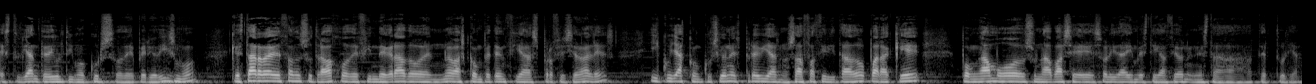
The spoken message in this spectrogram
estudiante de último curso de periodismo, que está realizando su trabajo de fin de grado en nuevas competencias profesionales y cuyas conclusiones previas nos ha facilitado para que pongamos una base sólida de investigación en esta tertulia.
